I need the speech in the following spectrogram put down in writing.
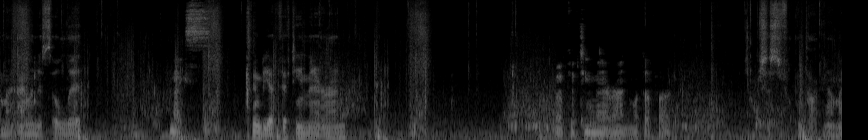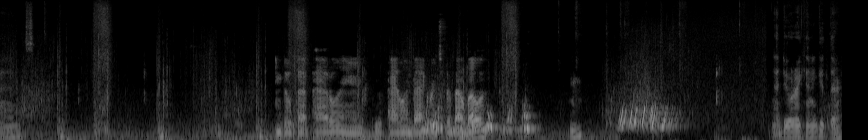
Bro, my island is so lit. Nice. It's gonna be a 15 minute run. A 15 minute run. What the fuck? I was just fucking talking out my ass. You built that paddle and you're, you're paddling backwards for Balboa? Mm-hmm. I do what I can to get there.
